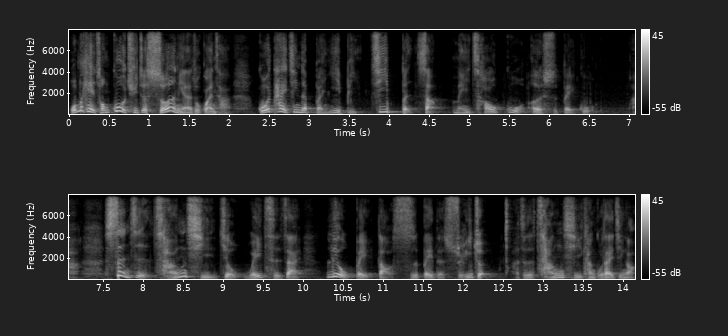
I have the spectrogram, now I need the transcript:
我们可以从过去这十二年来做观察，国泰金的本一比基本上没超过二十倍过啊，甚至长期就维持在六倍到十倍的水准。啊，这是长期看国泰金啊，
